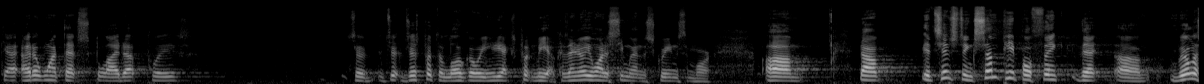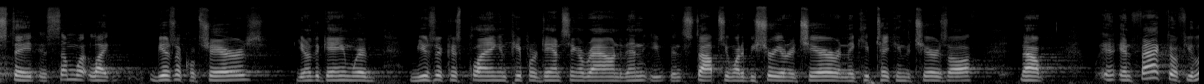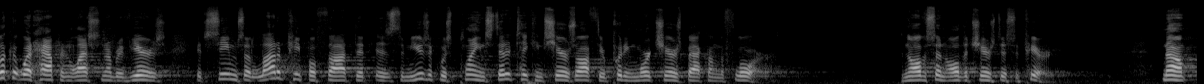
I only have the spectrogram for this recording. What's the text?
Okay, I don't want that slide up, please. So just put the logo, and you actually put me up, because I know you want to see me on the screen some more. Um, now, it's interesting. Some people think that um, real estate is somewhat like musical chairs. You know the game where music is playing and people are dancing around, and then you, it stops. You want to be sure you're in a chair, and they keep taking the chairs off. Now, in, in fact, though, if you look at what happened in the last number of years, it seems that a lot of people thought that as the music was playing, instead of taking chairs off, they're putting more chairs back on the floor. And all of a sudden, all the chairs disappeared. Now,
